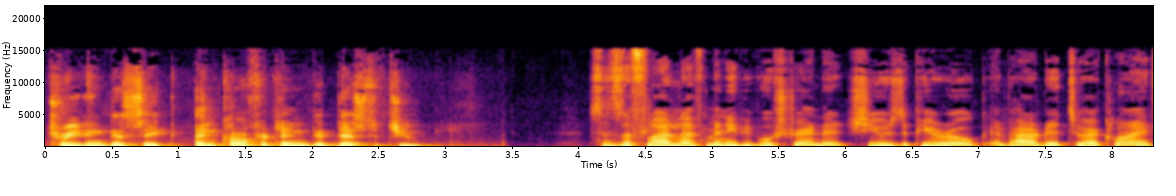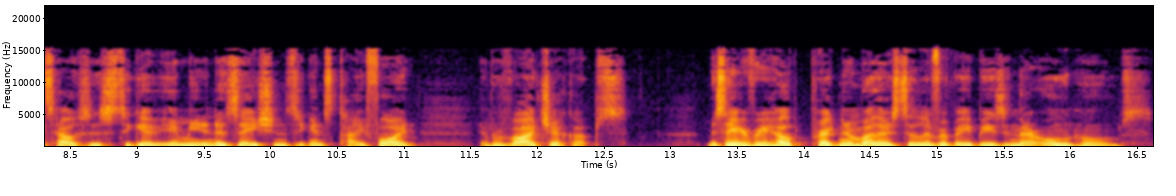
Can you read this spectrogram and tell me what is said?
treating the sick and comforting the destitute. Since the flood left many people stranded, she used a pirogue and paddled it to her clients' houses to give immunizations against typhoid and provide checkups. Miss Avery helped pregnant mothers deliver babies in their own homes.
